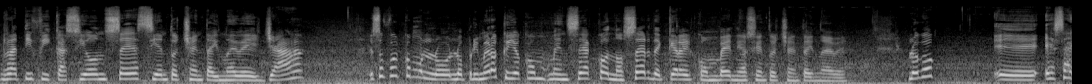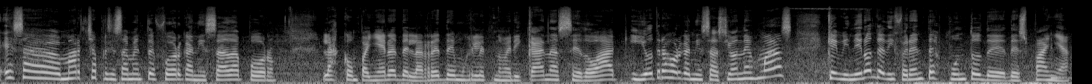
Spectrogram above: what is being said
ratificación C189 ya. Eso fue como lo, lo primero que yo comencé a conocer de qué era el convenio 189. Luego eh, esa, esa marcha precisamente fue organizada por las compañeras de la Red de Mujeres Latinoamericanas, CEDOAC y otras organizaciones más que vinieron de diferentes puntos de, de España.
